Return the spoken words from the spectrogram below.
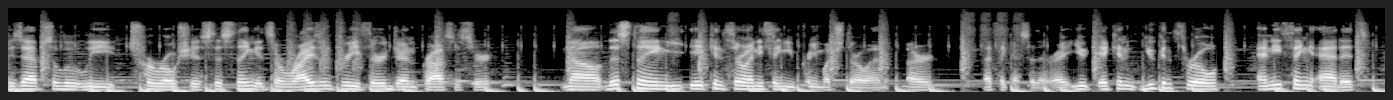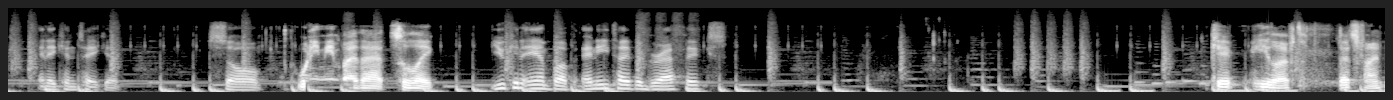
is absolutely ferocious. This thing, it's a Ryzen 3 third gen processor. Now, this thing, it can throw anything you pretty much throw at, or I think I said that right. You it can you can throw anything at it, and it can take it. So What do you mean by that? So like, you can amp up any type of graphics. okay, he left. That's fine.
